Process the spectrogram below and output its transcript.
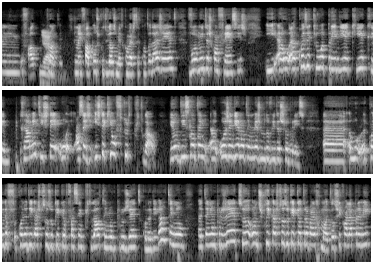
um, falo, yeah. pronto, também falo pelos cotovelos, meio de conversa com toda a gente, vou a muitas conferências e a, a, coisa que eu aprendi aqui é que realmente isto é, ou seja, isto aqui é o futuro de Portugal. Eu disse, não tenho, hoje em dia não tenho mesmo dúvidas sobre isso. Uh, quando, eu, quando eu digo às pessoas o que é que eu faço em Portugal, tenho um projeto. Quando eu digo, ah, tenho, tenho um projeto onde explico às pessoas o que é que é o trabalho remoto, eles ficam a olhar para mim,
